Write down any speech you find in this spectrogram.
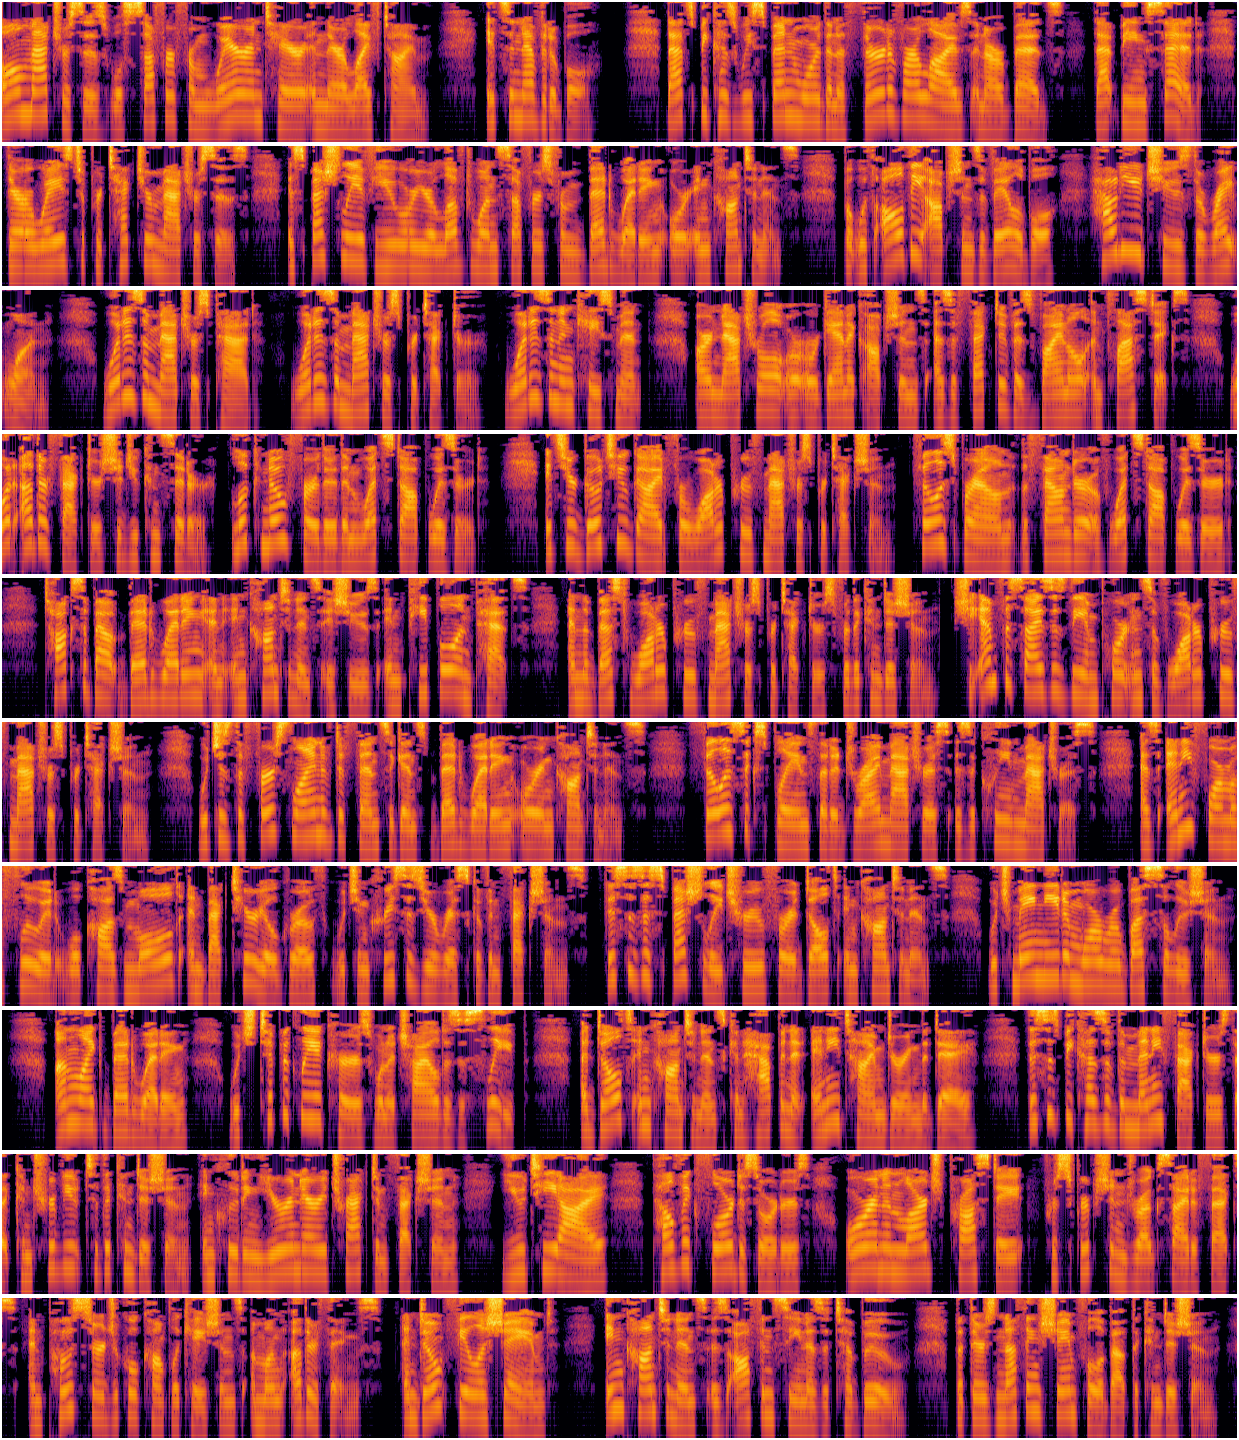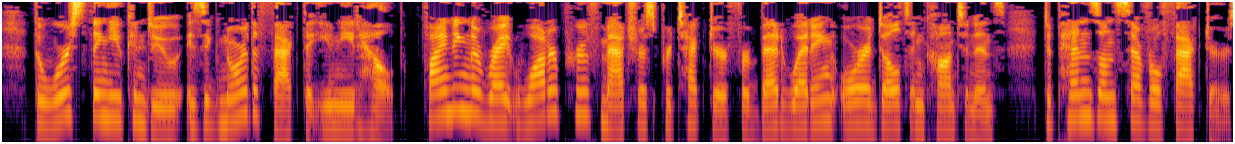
all mattresses will suffer from wear and tear in their lifetime. It's inevitable. That's because we spend more than a third of our lives in our beds. That being said, there are ways to protect your mattresses, especially if you or your loved one suffers from bedwetting or incontinence. But with all the options available, how do you choose the right one? What is a mattress pad? What is a mattress protector? What is an encasement? Are natural or organic options as effective as vinyl and plastics? What other factors should you consider? Look no further than Wetstop Wizard. It's your go-to guide for waterproof mattress protection. Phyllis Brown, the founder of Wetstop Wizard, talks about bedwetting and incontinence issues in people and pets and the best waterproof mattress protectors for the condition. She emphasizes the importance of waterproof mattress protection, which is the first line of defense against bedwetting or incontinence. Phyllis explains that a dry mattress is a clean mattress, as any form of fluid will cause mold and bacterial growth, which increases your risk of infections. This is especially true for adult incontinence, which may need a more robust solution. Unlike bedwetting, which typically occurs when a child is asleep, adult incontinence can happen at any time during the day. This is because of the many factors that contribute to the condition, including urinary tract infection, UTI, pelvic floor disorders, or an enlarged prostate, prescription drug side effects, and post surgical complications, among other things. And don't feel ashamed. Incontinence is often seen as a taboo, but there's nothing shameful about the condition. The worst thing you can do is ignore the fact that you need help. Finding the right waterproof mattress protector for bedwetting or adult incontinence depends on several factors.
